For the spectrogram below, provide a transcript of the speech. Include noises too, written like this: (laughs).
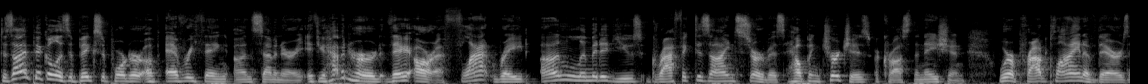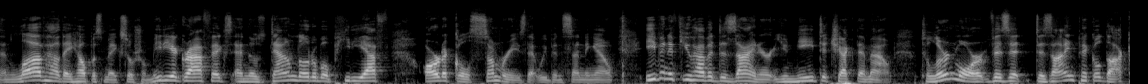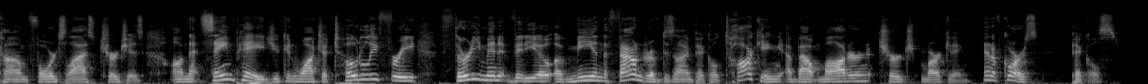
Design Pickle is a big supporter of everything unSeminary. If you haven't heard, they are a flat rate, unlimited use graphic design service helping churches across the nation. We're a proud client of theirs and love how they help us make social media graphics and those downloadable PDF article summaries that we've been sending out. Even if you have a designer, you need to check them out. To learn more, visit designpickle.com forward slash churches. On that same page, you can watch a totally free 30 minute video of me and the founder of Design Pickle talking about modern church marketing. And of course, pickles.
